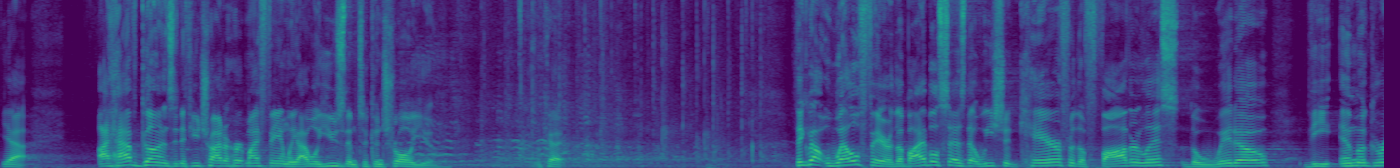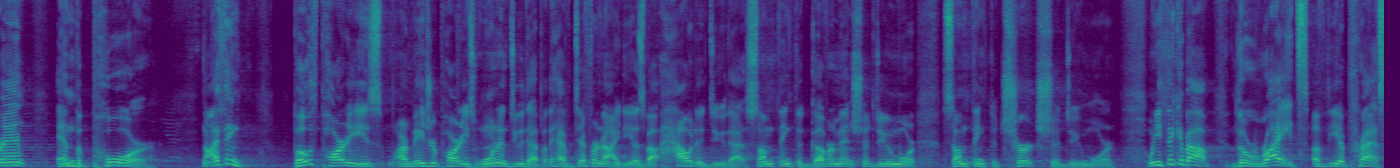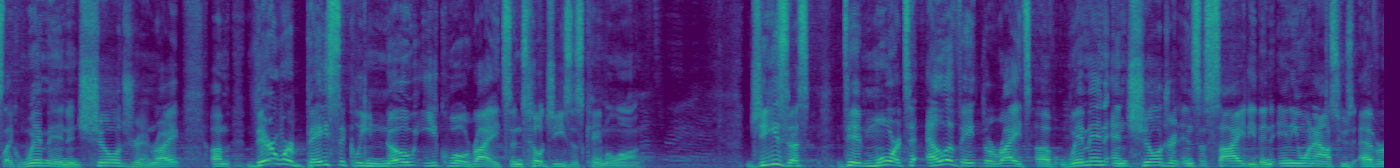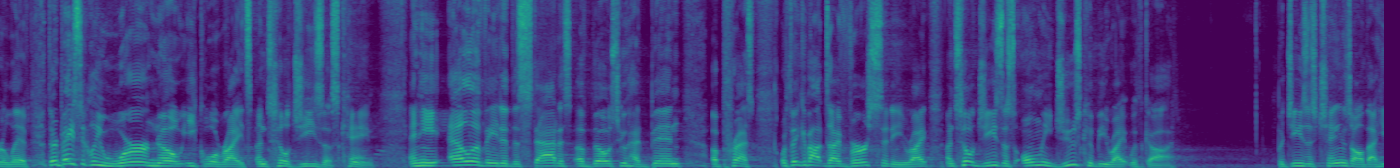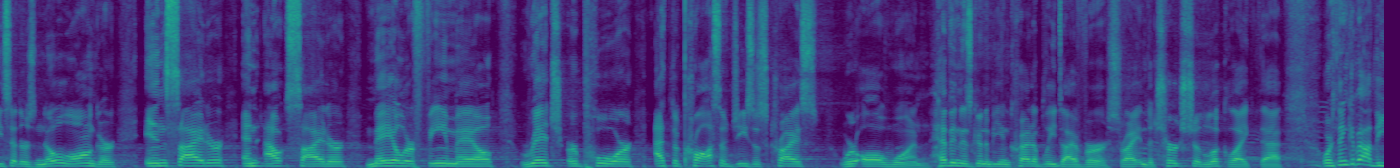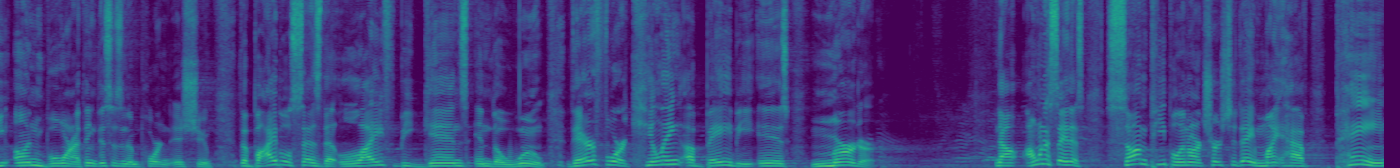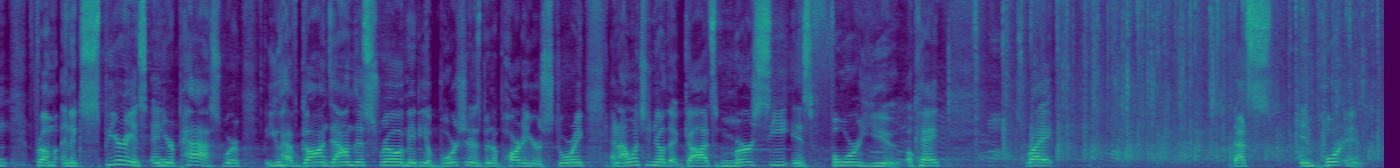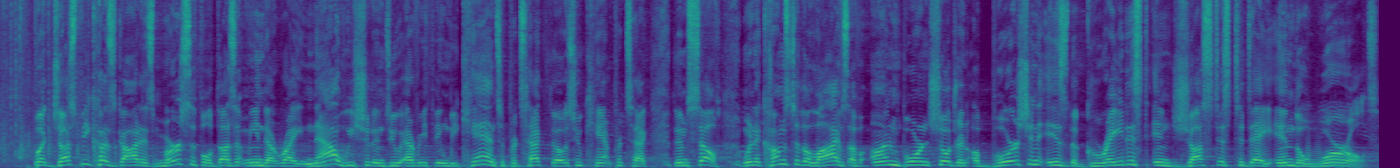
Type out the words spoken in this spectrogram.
Yeah. I have guns and if you try to hurt my family, I will use them to control you. Okay. Think about welfare. The Bible says that we should care for the fatherless, the widow, the immigrant, and the poor. Now, I think both parties, our major parties, want to do that, but they have different ideas about how to do that. Some think the government should do more, some think the church should do more. When you think about the rights of the oppressed, like women and children, right? Um, there were basically no equal rights until Jesus came along. Jesus did more to elevate the rights of women and children in society than anyone else who's ever lived. There basically were no equal rights until Jesus came. And he elevated the status of those who had been oppressed. Or think about diversity, right? Until Jesus, only Jews could be right with God. But Jesus changed all that. He said there's no longer insider and outsider, male or female, rich or poor. At the cross of Jesus Christ, we're all one. Heaven is going to be incredibly diverse, right? And the church should look like that. Or think about the unborn. I think this is an important issue. The Bible says that life begins in the womb. Therefore, killing a baby is murder. Now, I want to say this. Some people in our church today might have pain from an experience in your past where you have gone down this road. Maybe abortion has been a part of your story. And I want you to know that God's mercy is for you, okay? Right? That's important. But just because God is merciful doesn't mean that right now we shouldn't do everything we can to protect those who can't protect themselves. When it comes to the lives of unborn children, abortion is the greatest injustice today in the world.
